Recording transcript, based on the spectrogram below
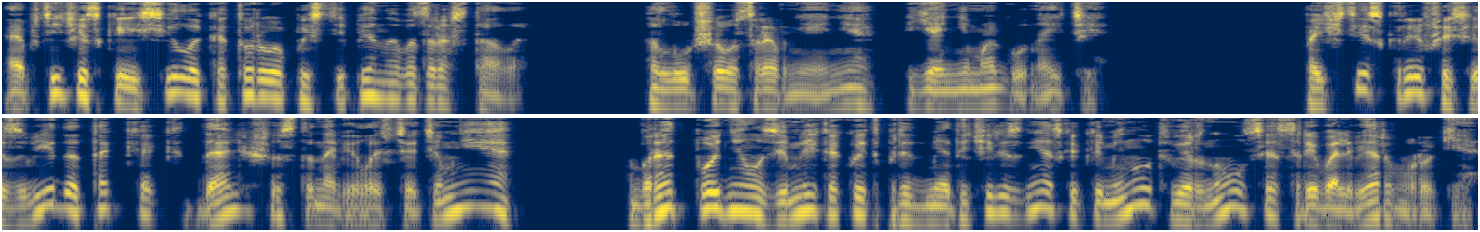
оптическая сила которого постепенно возрастала. Лучшего сравнения я не могу найти. Почти скрывшись из вида, так как дальше становилось все темнее, брат поднял с земли какой-то предмет и через несколько минут вернулся с револьвером в руке.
